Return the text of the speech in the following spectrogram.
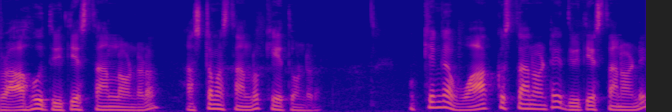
రాహు ద్వితీయ స్థానంలో ఉండడం అష్టమ స్థానంలో కేతు ఉండడం. ముఖ్యంగా వాక్ స్థానం అంటే ద్వితీయ స్థానం అండి.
